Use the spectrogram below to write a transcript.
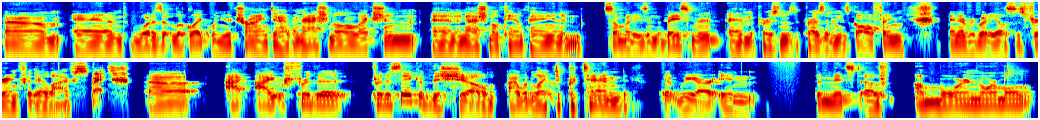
Um, and what does it look like when you're trying to have a national election and a national campaign and somebody's in the basement and the person who's the president is golfing and everybody else is fearing for their lives? Right. Uh, I, I, for the for the sake of this show, I would like to pretend that we are in the midst of a more normal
